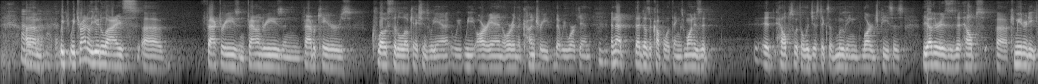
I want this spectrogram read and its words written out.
How does um, that happen? We, we try to utilize uh, factories and foundries and fabricators close to the locations we, we, we are in or in the country that we work in. Mm-hmm. And that, that does a couple of things. One is it, it helps with the logistics of moving large pieces. The other is, is it helps uh, community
